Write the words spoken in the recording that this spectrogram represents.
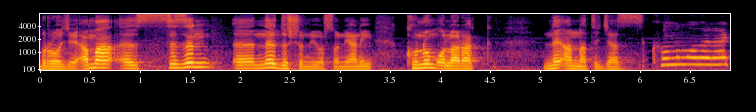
proje. Ama e, sizin e, ne düşünüyorsun? Yani konum olarak ne anlatacağız? Konum olarak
